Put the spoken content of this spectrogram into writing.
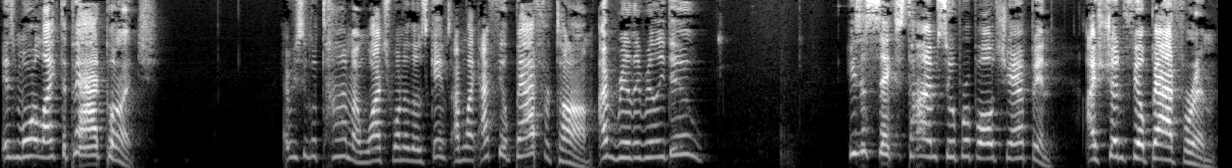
is more like the bad punch. Every single time I watch one of those games, I'm like, I feel bad for Tom. I really, really do. He's a six time Super Bowl champion. I shouldn't feel bad for him.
